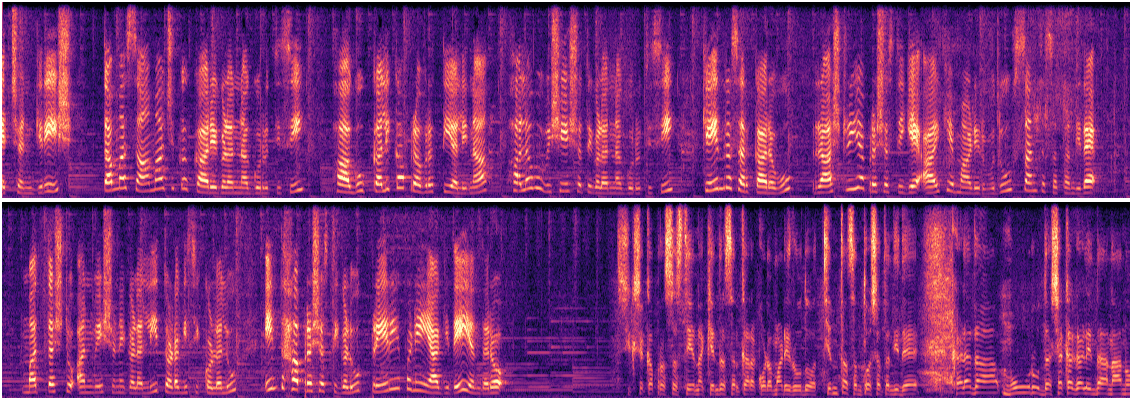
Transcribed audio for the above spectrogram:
ಎಚ್ ಎನ್ ಗಿರೀಶ್ ತಮ್ಮ ಸಾಮಾಜಿಕ ಕಾರ್ಯಗಳನ್ನು ಗುರುತಿಸಿ ಹಾಗೂ ಕಲಿಕಾ ಪ್ರವೃತ್ತಿಯಲ್ಲಿನ ಹಲವು ವಿಶೇಷತೆಗಳನ್ನು ಗುರುತಿಸಿ ಕೇಂದ್ರ ಸರ್ಕಾರವು ರಾಷ್ಟ್ರೀಯ ಪ್ರಶಸ್ತಿಗೆ ಆಯ್ಕೆ ಮಾಡಿರುವುದು ಸಂತಸ ತಂದಿದೆ ಮತ್ತಷ್ಟು ಅನ್ವೇಷಣೆಗಳಲ್ಲಿ ತೊಡಗಿಸಿಕೊಳ್ಳಲು ಇಂತಹ ಪ್ರಶಸ್ತಿಗಳು ಪ್ರೇರೇಪಣೆಯಾಗಿದೆ ಎಂದರು. ಶಿಕ್ಷಕ ಪ್ರಶಸ್ತಿಯನ್ನು ಕೇಂದ್ರ ಸರ್ಕಾರ ಕೊಡಮಾಡಿರುವುದು ಅತ್ಯಂತ ಸಂತೋಷ ತಂದಿದೆ. ಕಳೆದ ಮೂರು ದಶಕಗಳಿಂದ ನಾನು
